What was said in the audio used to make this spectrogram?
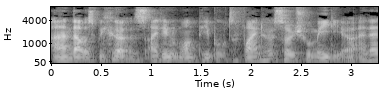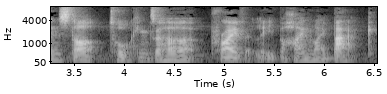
And that was because I didn't want people to find her social media and then start talking to her privately behind my back.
